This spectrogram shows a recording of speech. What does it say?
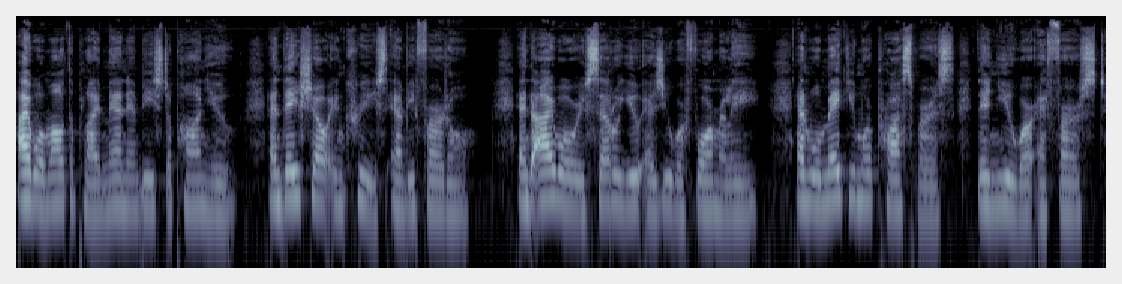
I will multiply men and beasts upon you, and they shall increase and be fertile. And I will resettle you as you were formerly, and will make you more prosperous than you were at first.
